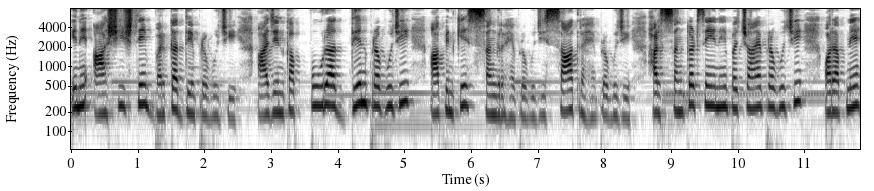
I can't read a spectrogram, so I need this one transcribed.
इन्हें आशीष दें, बरकत दें, प्रभु जी। आज इनका पूरा दिन, प्रभु जी, आप इनके संग रहें, प्रभु जी, साथ रहें, प्रभु जी। हर संकट से इन्हें बचाएँ, प्रभु जी, और अपने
